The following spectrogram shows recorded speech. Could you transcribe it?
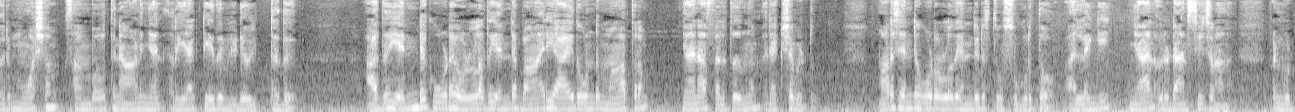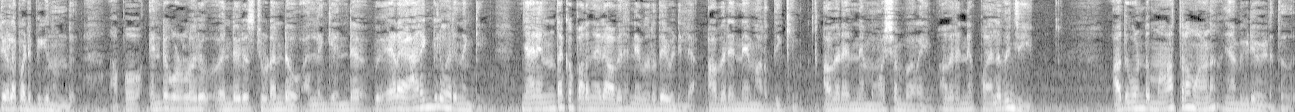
ഒരു മോശം സംഭവത്തിനാണ് ഞാൻ റിയാക്ട് ചെയ്ത് വീഡിയോ ഇട്ടത്. അത് എന്റെ കൂടെ ഉള്ളത് എന്റെ ഭാര്യ ആയതുകൊണ്ട് മാത്രം ഞാൻ ആ സ്ഥലത്ത് നിന്നും രക്ഷപ്പെട്ടു. മറിച്ച് എന്റെ കൂടെ ഉള്ളത് എന്റെ ഒരു സുഹൃത്തോ അല്ലെങ്കിൽ ഞാൻ ഒരു ഡാൻസ് ടീച്ചറാണ് പെൺകുട്ടികളെ പഠിപ്പിക്കുന്നുണ്ട്. അപ്പോൾ എന്റെ കൂടെ ഉള്ള ഒരു എന്റെ ഒരു സ്റ്റുഡന്റോ അല്ലെങ്കിൽ എന്റെ വേറെ ആരെങ്കിലും വരുന്നെങ്കിൽ ഞാൻ എന്തൊക്കെ പറഞ്ഞാലും അവരെന്നെ വെറുതെ വിടില്ല. അവരെന്നെ മർദ്ദിക്കും. അവരെന്നെ മോശം പറയും. അവരെന്നെ പലതും ചെയ്യും. അതുകൊണ്ട് മാത്രമാണ് ഞാൻ വീഡിയോ എടുത്തത്.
